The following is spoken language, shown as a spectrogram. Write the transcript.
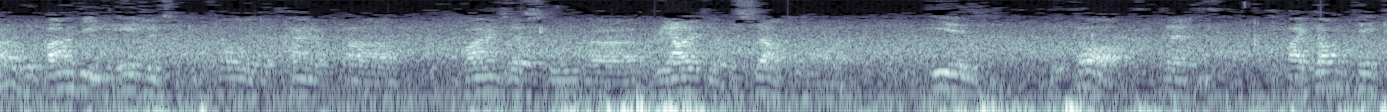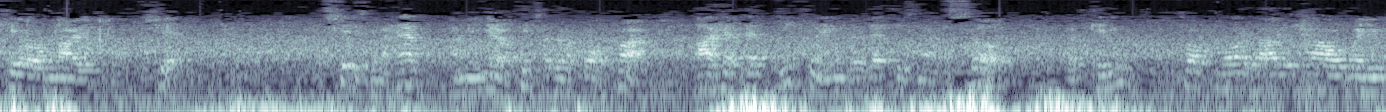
one of the bonding agents that kind of uh, binds us to uh, reality of the self uh, is the thought that if I don't take care of my shit, shit is going to happen. I mean, you know, things are going to fall apart. I have had inkling that that is not so. But can you talk more about it? How when you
